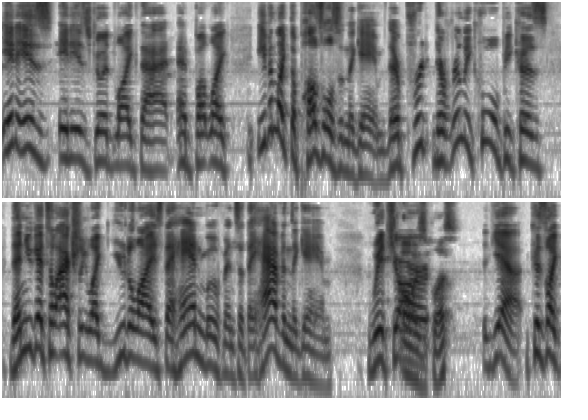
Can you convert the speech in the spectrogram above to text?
it is it is good like that. And but like even like the puzzles in the game, they're pretty they're really cool because then you get to actually like utilize the hand movements that they have in the game, which oh, are a plus. yeah, because like,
